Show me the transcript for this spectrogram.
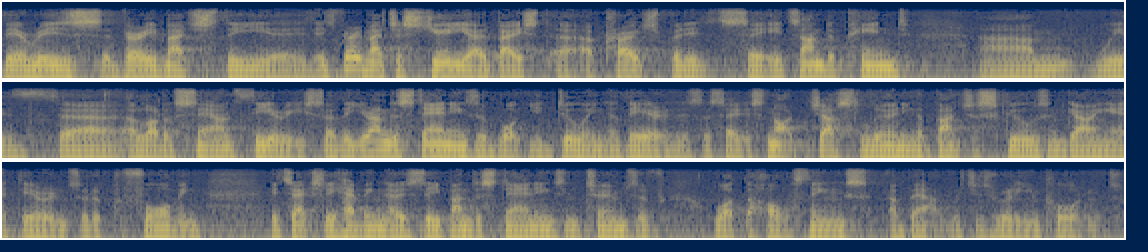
there is very much the it's very much a studio-based uh, approach, but it's uh, it's underpinned um, with uh, a lot of sound theory, so that your understandings of what you're doing are there. As I said, it's not just learning a bunch of skills and going out there and sort of performing. It's actually having those deep understandings in terms of what the whole thing's about, which is really important.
